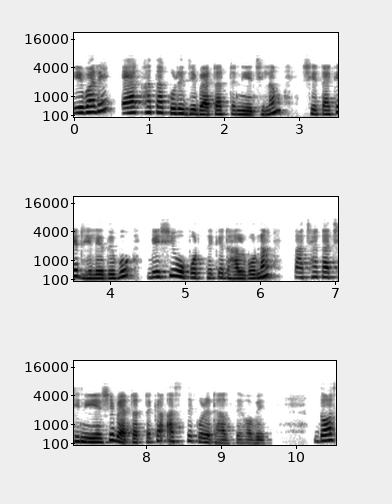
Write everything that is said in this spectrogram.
এবারে এক হাতা করে যে ব্যাটারটা নিয়েছিলাম, সেটাকে ঢেলে দেব। বেশি ওপর থেকে ঢালবো না, কাছাকাছি নিয়ে এসে ব্যাটারটাকে আস্তে করে ঢালতে হবে। দশ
